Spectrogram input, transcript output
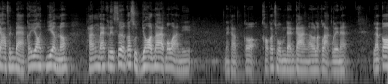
กาเฟนแบกก็ยอดเยี่ยมเนาะทั้งแม็กคลิเซอร์ก็สุดยอดมากเมื่อวานนี้นะครับก็เขาก็ชมแดนกลางเอาหลักๆเลยนะ แล้วก็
